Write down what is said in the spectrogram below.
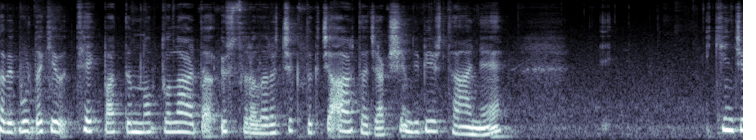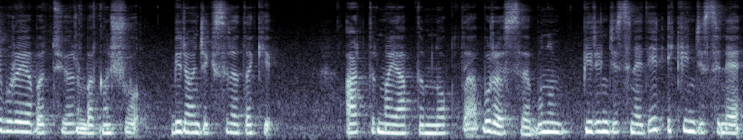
Tabi buradaki tek battığım noktalar da üst sıralara çıktıkça artacak. Şimdi bir tane ikinci buraya batıyorum. Bakın şu bir önceki sıradaki arttırma yaptığım nokta burası. Bunun birincisine değil ikincisine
